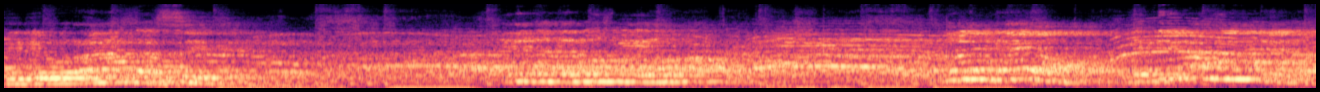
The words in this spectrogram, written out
de que borraron cassette. ¿Quieren andar conmigo? No le creo, le creo no le creo.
